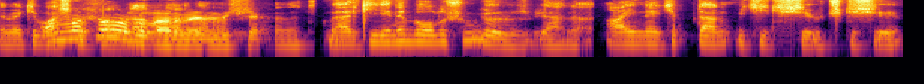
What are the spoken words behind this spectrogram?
demek ki başka problemler belli var. ki. Evet. Belki yeni bir oluşum görürüz yani. Aynı ekipten iki kişi, üç kişi.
